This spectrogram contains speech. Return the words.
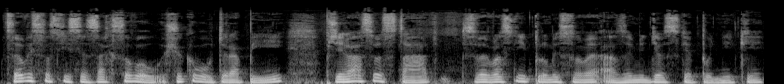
V souvislosti se Sachsovou šokovou terapií přihlásil stát své vlastní průmyslové a zemědělské podniky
